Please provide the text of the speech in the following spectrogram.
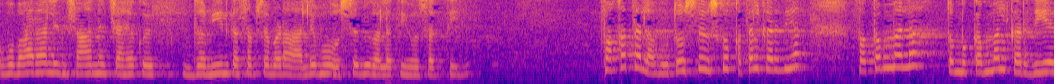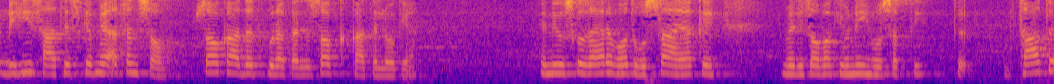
وہ بہرحال انسان ہے، چاہے کوئی زمین کا سب سے بڑا عالم ہو، اس سے بھی غلطی ہو سکتی ہے۔ فقط الح تو اس نے اس کو قتل کر دیا۔ فکملا تو مکمل کر دیے بھی ساتھ۔ اس کے میں اتن سو سو کا عدد پورا کر دیا، سو کا قاتل ہو گیا۔ یعنی اس کو ظاہر بہت غصہ آیا کہ میری توبہ کیوں نہیں ہو سکتی۔ تھا تو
